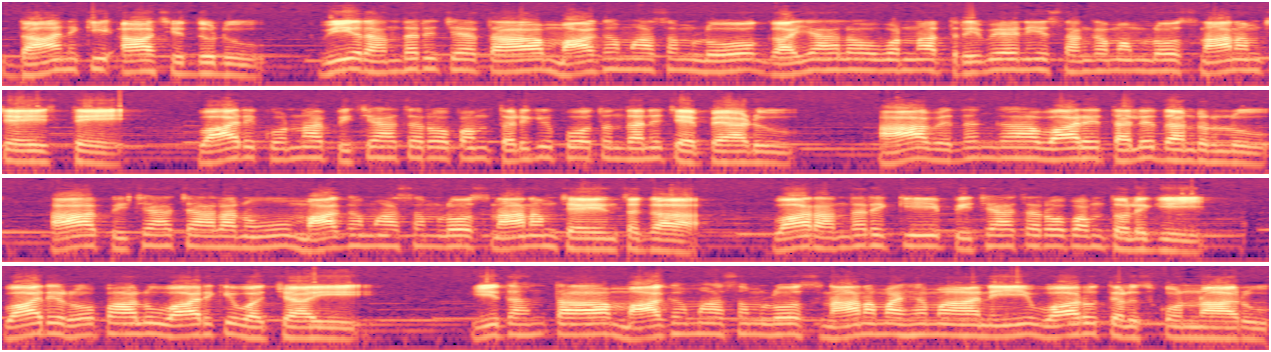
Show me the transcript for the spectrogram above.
దానికి ఆ సిద్ధుడు వీరందరి చేత మాఘమాసంలో గయాలో ఉన్న త్రివేణి సంగమంలో స్నానం చేయిస్తే వారికున్న పిచాచ రూపం తొలగిపోతుందని చెప్పాడు. ఆ విధంగా వారి తల్లిదండ్రులు ఆ పిచాచాలను మాఘమాసంలో స్నానం చేయించగా వారందరికీ పిచాచ రూపం తొలగి వారి రూపాలు వారికి వచ్చాయి. ఇదంతా మాఘమాసంలో స్నానమహిమ అని వారు తెలుసుకున్నారు.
